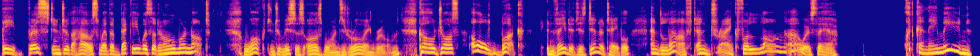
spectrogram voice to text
They burst into the house whether Becky was at home or not, walked into Mrs. Osborne's drawing room, called Jos old Buck, invaded his dinner table, and laughed and drank for long hours there. What can they mean?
